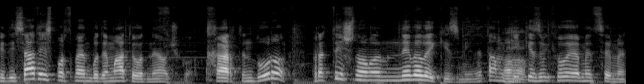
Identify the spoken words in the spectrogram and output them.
50-й спортсмен буде мати одне очко. Хард ендуро практично невеликі зміни. Там Ага. тільки з віковими цими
